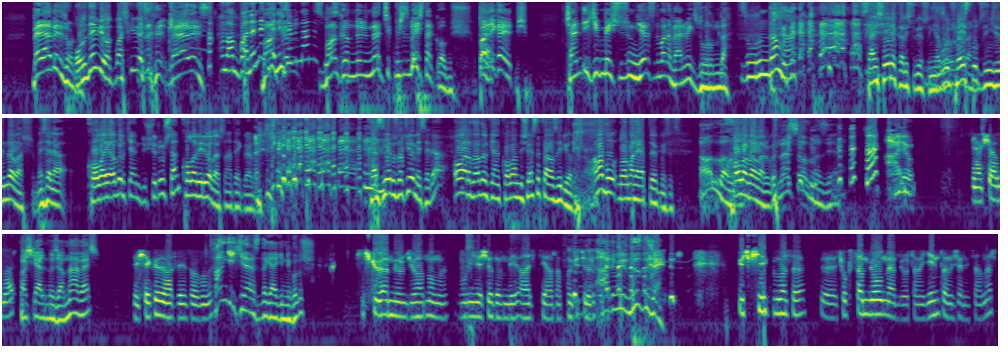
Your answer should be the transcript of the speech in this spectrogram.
Beraberiz orada. Onu demiyor bak başka bir Beraberiz. Ulan bana ne senin Bankanın- cebinden düşmüş. Bankanın önünden çıkmışız 5 dakika olmuş. Parayı kaybetmişim. Kendi 2500'ün yarısını bana vermek zorunda. Zorunda mı? Sen şeyle karıştırıyorsun ya. Bu Zorunda. fast food zincirinde var. Mesela kolayı alırken düşürürsen kola veriyorlar sana tekrardan. Kasiyer uzatıyor mesela. O arada alırken kolan düşerse tazeliyorlar. Ama bu normal hayatta yok Mesut. Allah Allah. Kola da var bu. Nasıl olmaz ya? Alo. İyi akşamlar. Hoş geldin hocam. Ne haber? Teşekkür ederim seni sormalı. Hangi ikili arasında gerginlik olur? Hiç güvenmiyorum cevabıma ama bugün yaşadığım bir hadiseyi anlatmak istiyorum. Hadi buyurun hızlıca. Üç kişilik bir masa e, çok samimi olmayan bir ortam. Yeni tanışan insanlar.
